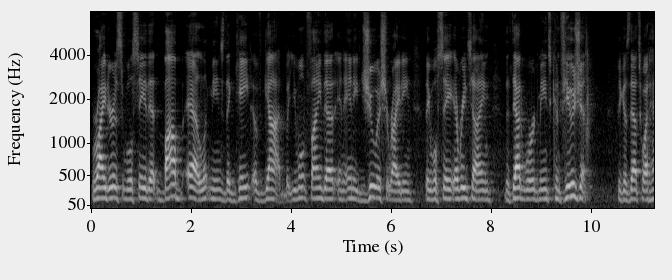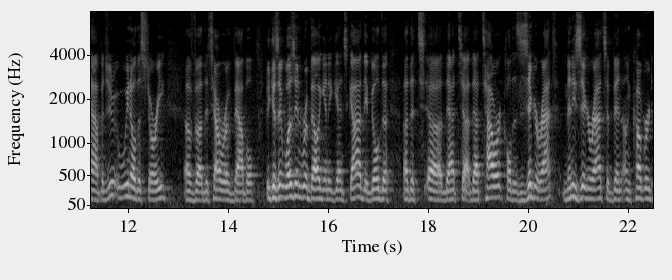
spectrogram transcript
writers will say that Bab El means the gate of God, but you won't find that in any Jewish writing. They will say every time that that word means confusion, because that's what happens. We know the story of uh, the Tower of Babel, because it was in rebellion against God. They built the, uh, the, uh, that, uh, that tower called a ziggurat. Many ziggurats have been uncovered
